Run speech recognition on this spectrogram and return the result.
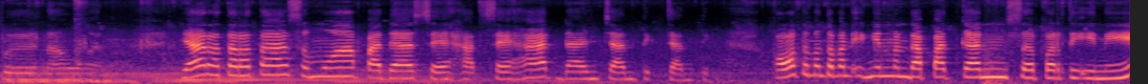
penaungan. Ya rata-rata semua pada sehat-sehat dan cantik-cantik. Kalau teman-teman ingin mendapatkan seperti ini,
